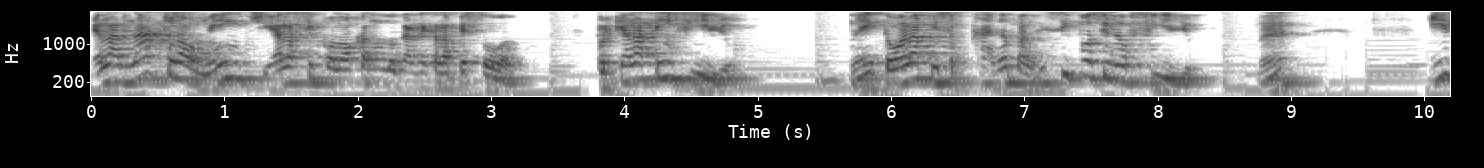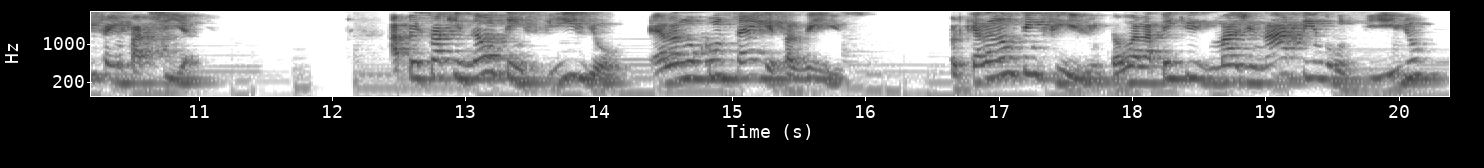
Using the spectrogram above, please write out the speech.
ela naturalmente ela se coloca no lugar daquela pessoa, porque ela tem filho. Né? Então ela pensa, caramba, e se fosse meu filho? Né? Isso é empatia. A pessoa que não tem filho, ela não consegue fazer isso, porque ela não tem filho. Então ela tem que imaginar tendo um filho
